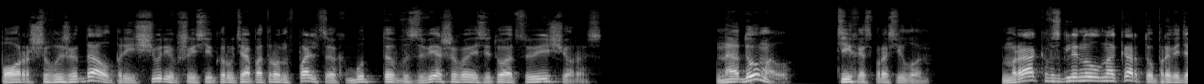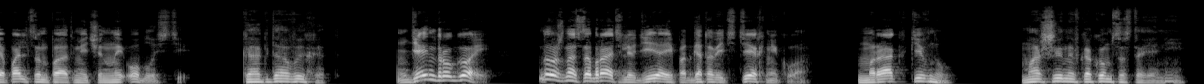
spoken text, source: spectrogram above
Порш выжидал, прищурившись и крутя патрон в пальцах, будто взвешивая ситуацию еще раз. «Надумал?» — тихо спросил он. Мрак взглянул на карту, проведя пальцем по отмеченной области. «Когда выход?» «День-другой. Нужно собрать людей и подготовить технику». Мрак кивнул. «Машины в каком состоянии?»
